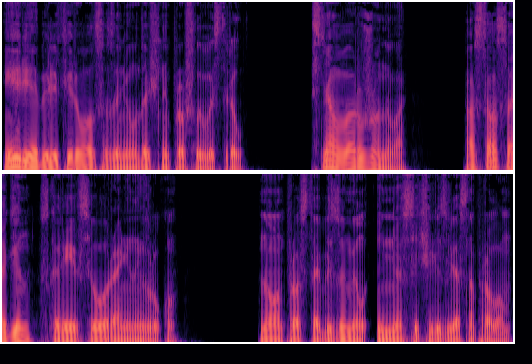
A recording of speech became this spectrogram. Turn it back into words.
и реабилитировался за неудачный прошлый выстрел. Снял вооруженного. Остался один, скорее всего, раненый в руку. Но он просто обезумел и несся через лес на пролом.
